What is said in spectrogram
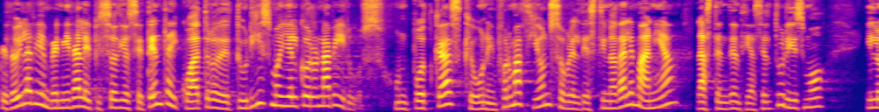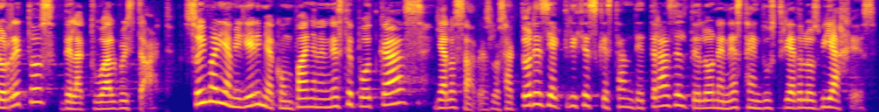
Te doy la bienvenida al episodio 74 de Turismo y el Coronavirus, un podcast que une información sobre el destino de Alemania, las tendencias del turismo y los retos del actual Restart. Soy María Miguel y me acompañan en este podcast, ya lo sabes, los actores y actrices que están detrás del telón en esta industria de los viajes.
